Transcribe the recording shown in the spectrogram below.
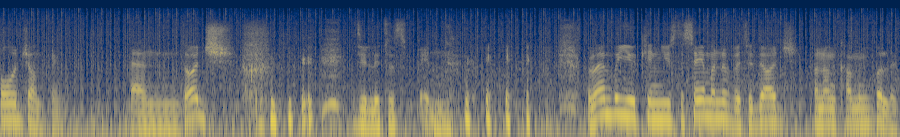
or jumping and dodge. Do little spin. Remember you can use the same maneuver to dodge an oncoming bullet.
